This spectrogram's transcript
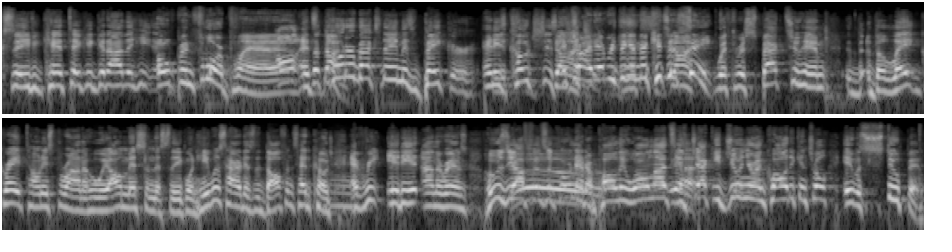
See if you can't take it, get out of the heat. Open floor plan. All, it's the done. quarterback's name is Baker, and he's It's coached his. done. They tried everything in the kitchen done. sink. With respect to him, the, the late great Tony Sparano, who we all miss in this league, when he was hired as the Dolphins head coach, mm. every idiot on the Raiders, who's the offensive coordinator? Paulie Walnuts? Yeah. Is Jackie Jr. on quality control? It was stupid.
